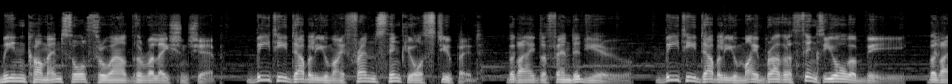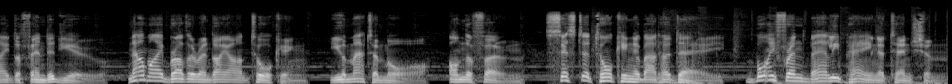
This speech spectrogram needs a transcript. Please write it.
Mean comments all throughout the relationship. BTW my friends think you're stupid, but I defended you. BTW my brother thinks you're a B, but I defended you. Now my brother and I aren't talking. You matter more. On the phone, sister talking about her day. Boyfriend barely paying attention.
